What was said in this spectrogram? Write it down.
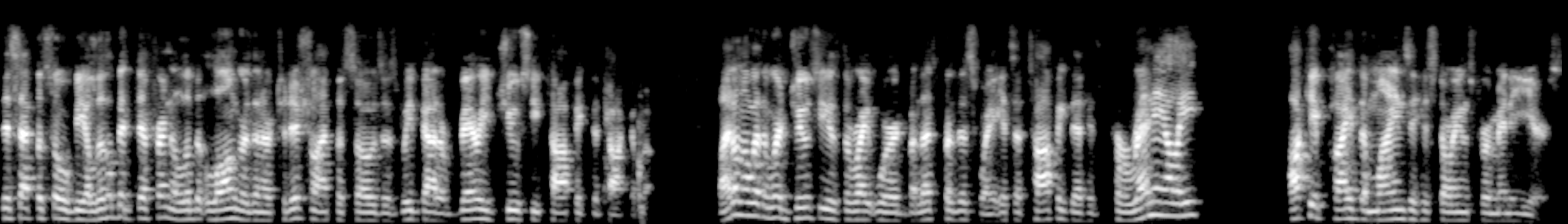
This episode will be a little bit different, a little bit longer than our traditional episodes, as we've got a very juicy topic to talk about. Well, I don't know whether the word juicy is the right word, but let's put it this way it's a topic that has perennially occupied the minds of historians for many years.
